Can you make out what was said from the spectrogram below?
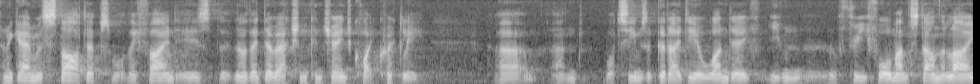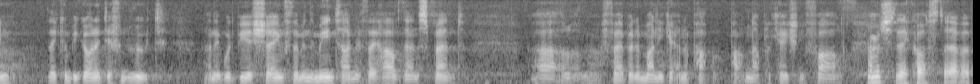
and again, with startups, what they find is that you know, their direction can change quite quickly. Uh, and what seems a good idea one day, even three, four months down the line, they can be going a different route. And it would be a shame for them in the meantime if they have then spent uh, a fair bit of money getting a patent application filed. How much do they cost to have a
